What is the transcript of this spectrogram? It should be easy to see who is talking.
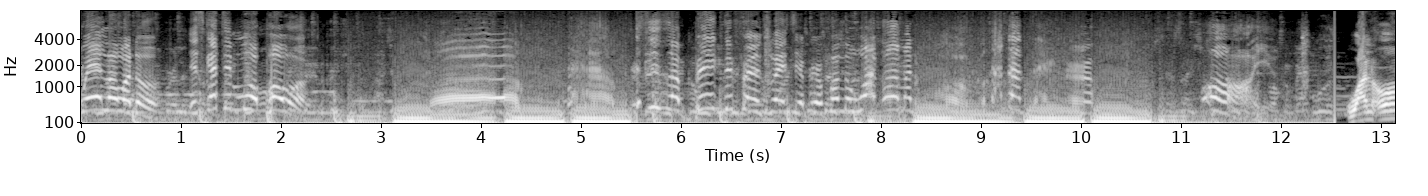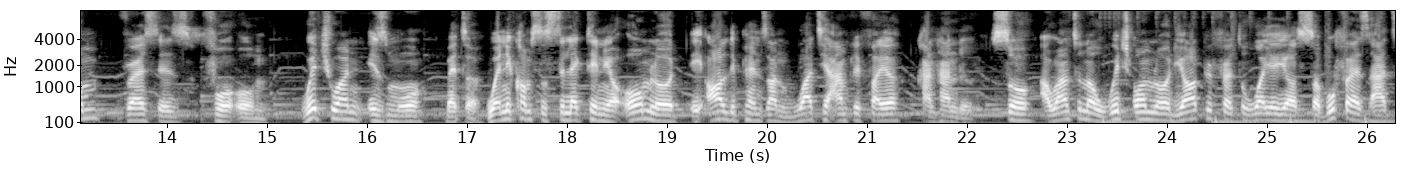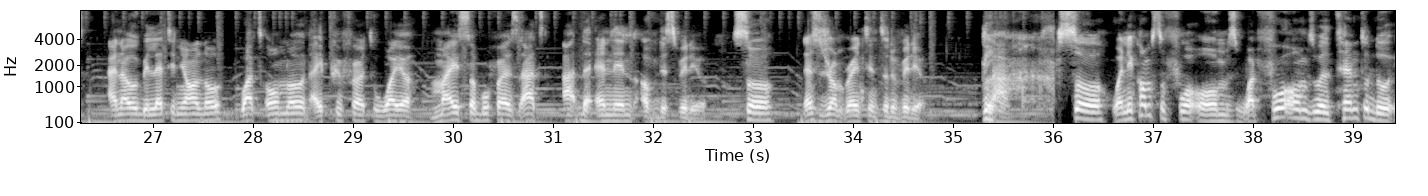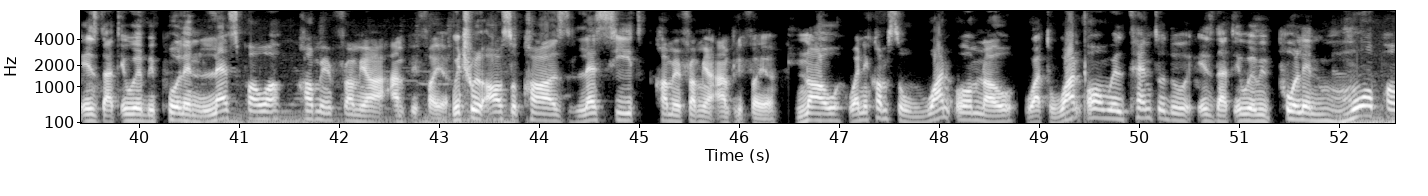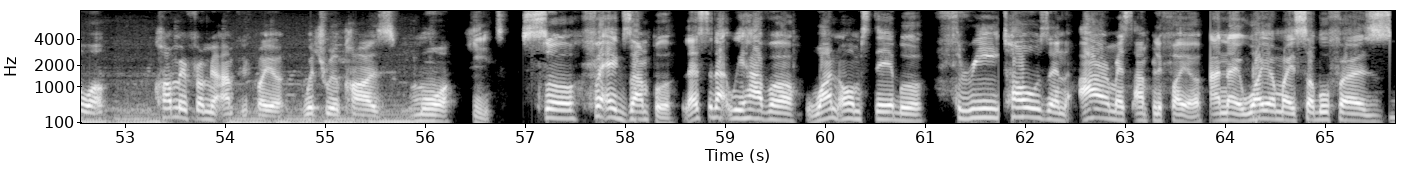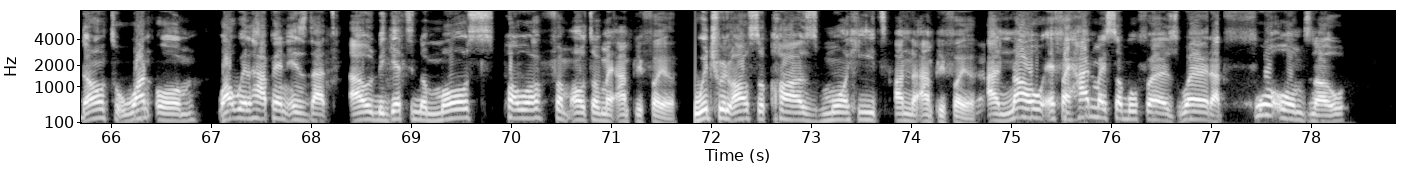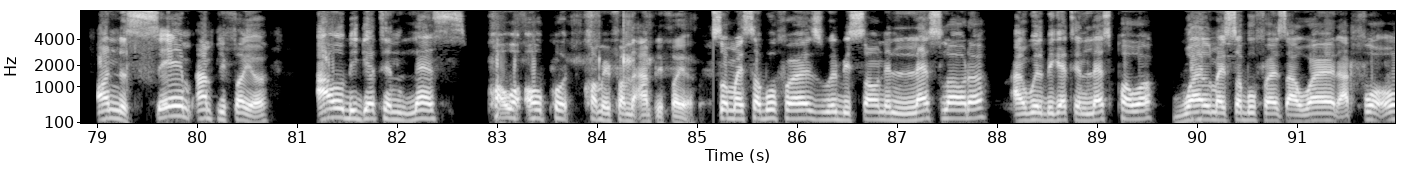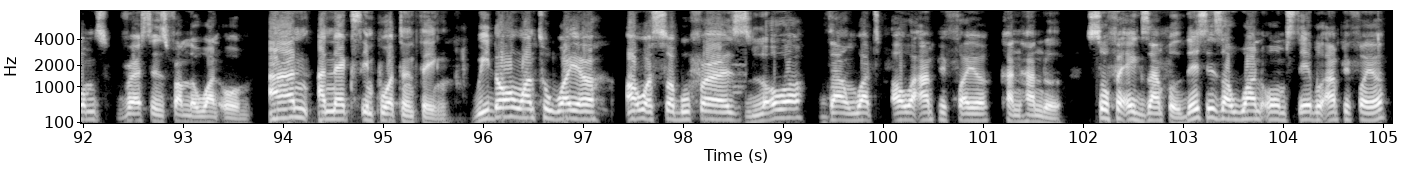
Speaker 1: way lower though. It's getting more power. This is a big difference right here, bro. From the one ohm and look at that thing, bro. Oh, yeah.
Speaker 2: One ohm versus four ohm. Which one is more better? When it comes to selecting your ohm load, it all depends on what your amplifier can handle. So I want to know which ohm load y'all prefer to wire your subwoofers at and I will be letting y'all know what ohm load I prefer to wire my subwoofers at at the ending of this video. So let's jump right into the video. So when it comes to 4 ohms, what 4 ohms will tend to do is that it will be pulling less power coming from your amplifier, which will also cause less heat coming from your amplifier. Now, when it comes to 1 ohm now, what 1 ohm will tend to do is that it will be pulling more power coming from your amplifier, which will cause more heat. So, for example, let's say that we have a 1 ohm stable 3000 RMS amplifier and I wire my subwoofers down to 1 ohm. What will happen is that I will be getting the most power from out of my amplifier, which will also cause more heat on the amplifier. And now, if I had my subwoofers wired at 4 ohms now on the same amplifier, I will be getting less power output coming from the amplifier. So my subwoofers will be sounding less louder and will be getting less power while my subwoofers are wired at 4 ohms versus from the 1 ohm. And a next important thing, we don't want to wire our subwoofers lower than what our amplifier can handle. So for example, this is a 1 ohm stable amplifier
